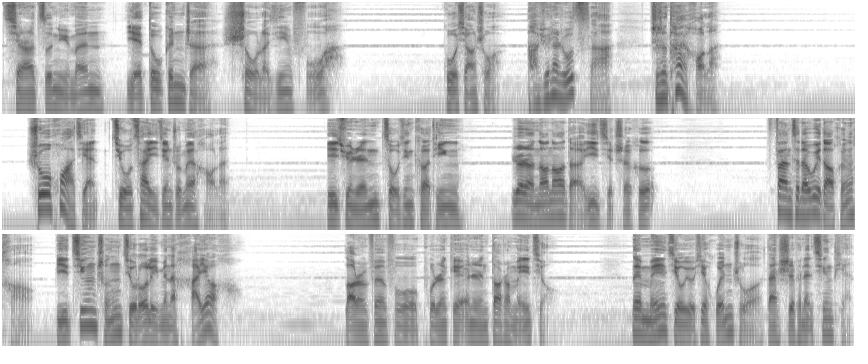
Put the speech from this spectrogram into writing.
妻儿子女们也都跟着受了阴福啊。”郭祥说：“啊，原来如此啊，真是太好了。”说话间，酒菜已经准备好了。一群人走进客厅，热热闹闹的一起吃喝。饭菜的味道很好，比京城酒楼里面的还要好。老人吩咐仆人给恩人倒上美酒，那美酒有些浑浊，但十分的清甜。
